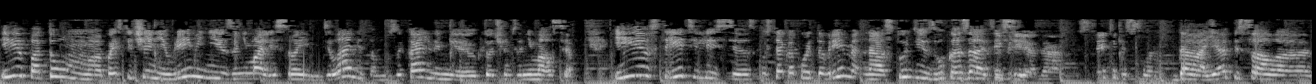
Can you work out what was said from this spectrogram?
И потом, по истечении времени, занимались своими делами, там, музыкальными, кто чем занимался. И встретились э, спустя какое-то время на студии звукозаписи. да. Встретились с вами. Да, я писала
